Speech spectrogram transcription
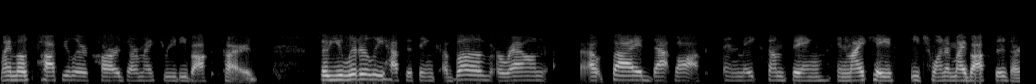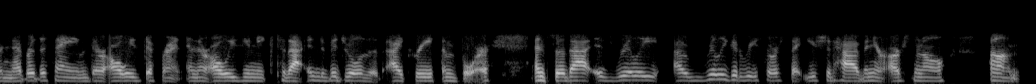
my most popular cards are my 3D box cards. So, you literally have to think above, around, outside that box and make something. In my case, each one of my boxes are never the same. They're always different and they're always unique to that individual that I create them for. And so that is really a really good resource that you should have in your arsenal um,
